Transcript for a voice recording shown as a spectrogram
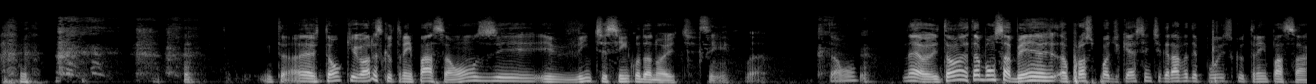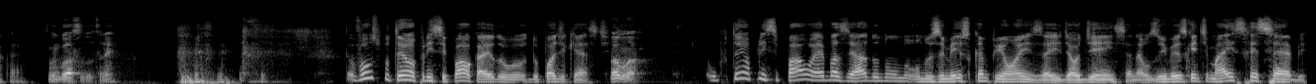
então, é, então, que horas que o trem passa? 11 e 25 da noite. Sim. É. Então, né, então é até bom saber, o próximo podcast a gente grava depois que o trem passar, cara. Você não gosta do trem? Então vamos para o tema principal, Caio, do, do podcast. Vamos lá. O tema principal é baseado no, nos e-mails campeões aí de audiência, né? Os e-mails que a gente mais recebe.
